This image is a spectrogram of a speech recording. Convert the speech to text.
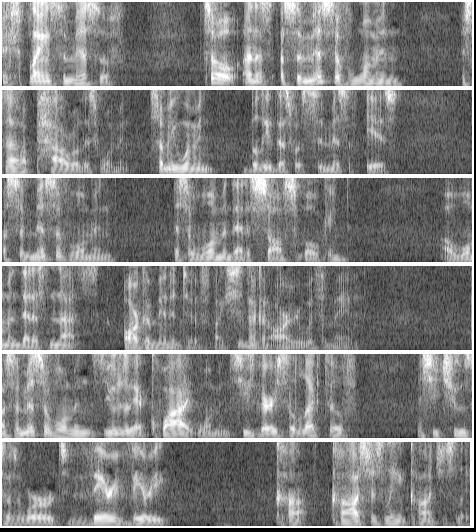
Explain submissive. So, a, a submissive woman is not a powerless woman. Some women believe that's what submissive is. A submissive woman is a woman that is soft spoken, a woman that is not argumentative. Like, she's not going to argue with the man. A submissive woman is usually a quiet woman. She's very selective and she chooses words very, very cautiously and consciously.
